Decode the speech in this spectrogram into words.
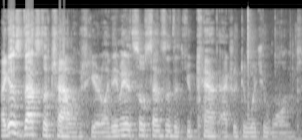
I guess that's the challenge here. Like, they made it so sensitive that you can't actually do what you want.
